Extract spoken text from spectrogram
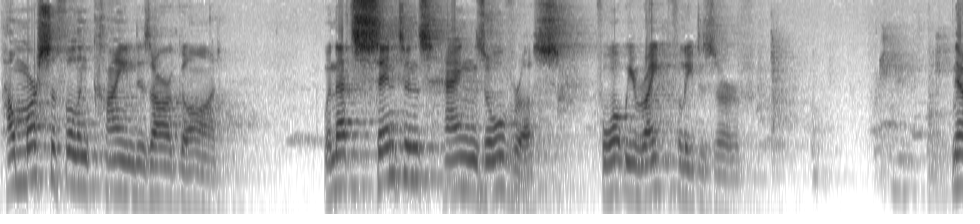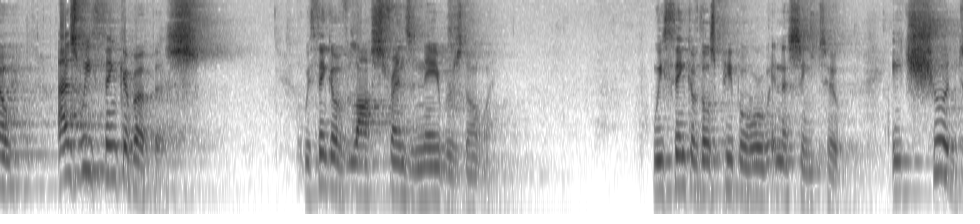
how merciful and kind is our God. When that sentence hangs over us for what we rightfully deserve. Now, as we think about this, we think of lost friends and neighbors, don't we? We think of those people we're witnessing to. It should,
